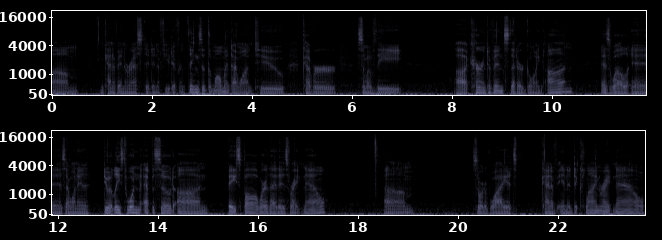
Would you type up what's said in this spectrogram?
Um, I'm kind of interested in a few different things at the moment. I want to cover some of the current events that are going on, as well as I want to do at least one episode on baseball, where that is right now. Um, sort of why it's kind of in a decline right now,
